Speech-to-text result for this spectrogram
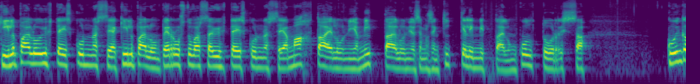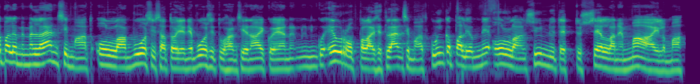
kilpailuyhteiskunnassa ja kilpailuun perustuvassa yhteiskunnassa ja mahtailun ja mittailun ja semmoisen kikkelin mittailun kulttuurissa – kuinka paljon me länsimaat ollaan vuosisatojen ja vuosituhansien aikojen, niin kuin eurooppalaiset länsimaat, kuinka paljon me ollaan synnytetty sellainen maailma,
